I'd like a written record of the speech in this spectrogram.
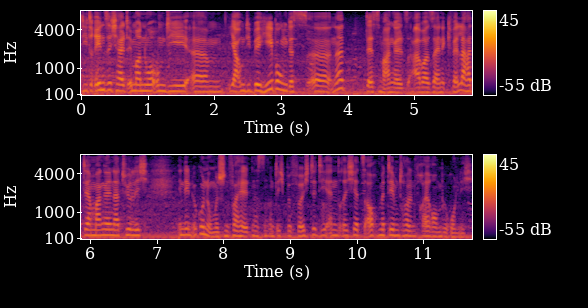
die drehen sich halt immer nur um die, ähm, ja, um die Behebung des, äh, ne, des Mangels. Aber seine Quelle hat der Mangel natürlich in den ökonomischen Verhältnissen. Und ich befürchte, die ändere ich jetzt auch mit dem tollen Freiraumbüro nicht.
